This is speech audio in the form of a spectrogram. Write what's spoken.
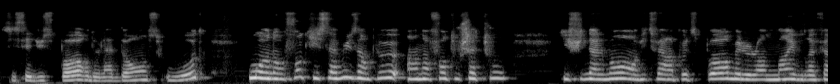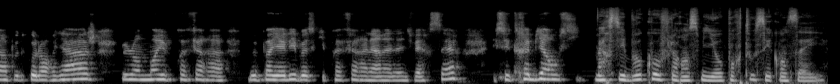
si c'est du sport, de la danse ou autre, ou un enfant qui s'amuse un peu, un enfant touche à tout qui finalement a envie de faire un peu de sport, mais le lendemain, il voudrait faire un peu de coloriage. Le lendemain, il préfère euh, ne pas y aller parce qu'il préfère aller à un anniversaire. Et c'est très bien aussi. Merci beaucoup, Florence Millot, pour tous ces conseils.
